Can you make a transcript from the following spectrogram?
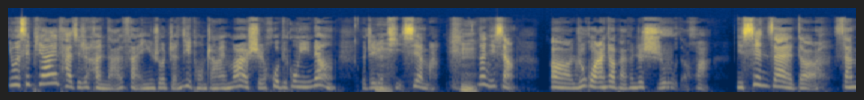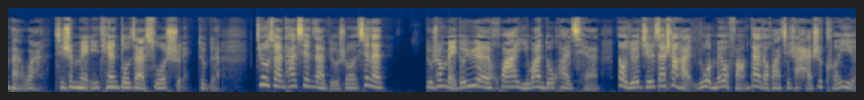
因为 CPI 它其实很难反映说整体通胀，M 二是货币供应量的这个体现嘛，嗯，那你想。啊，如果按照百分之十五的话，你现在的三百万其实每一天都在缩水，对不对？就算他现在，比如说现在，比如说每个月花一万多块钱，那我觉得其实在上海如果没有房贷的话，其实还是可以，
